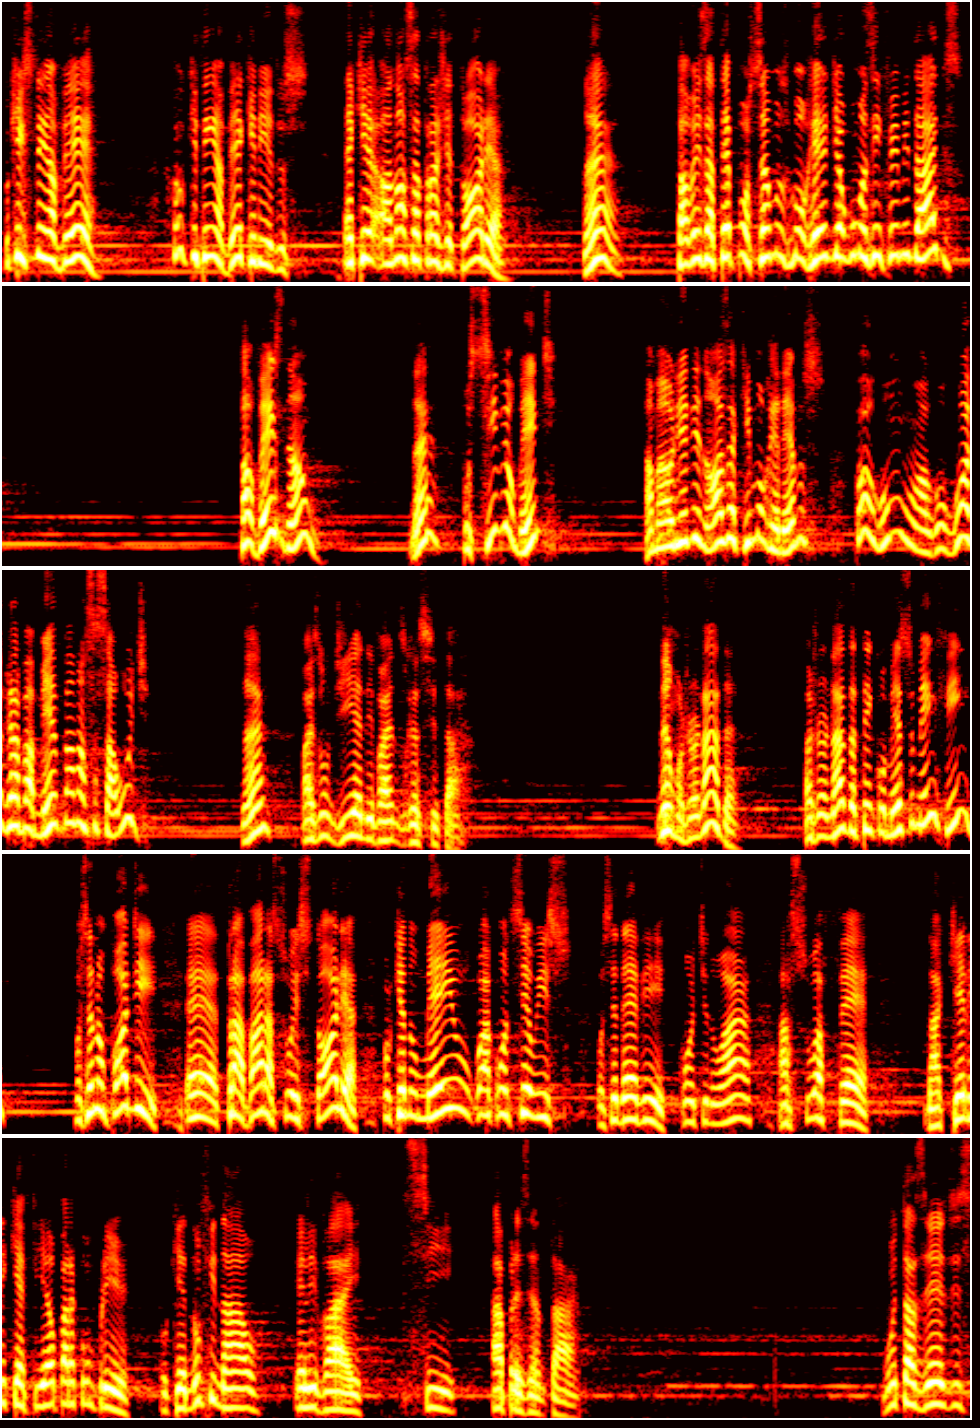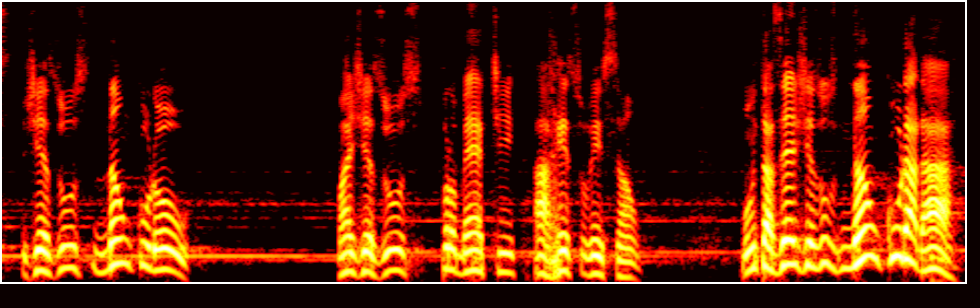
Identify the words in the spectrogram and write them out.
O que isso tem a ver? O que tem a ver, queridos, é que a nossa trajetória, né? Talvez até possamos morrer de algumas enfermidades. Talvez não, né? Possivelmente. A maioria de nós aqui morreremos com algum, algum, algum agravamento na nossa saúde, né? Mas um dia Ele vai nos ressuscitar. Não é uma jornada? A jornada tem começo, meio e fim. Você não pode é, travar a sua história porque no meio aconteceu isso. Você deve continuar a sua fé naquele que é fiel para cumprir, porque no final ele vai se apresentar. Muitas vezes Jesus não curou, mas Jesus promete a ressurreição. Muitas vezes Jesus não curará,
